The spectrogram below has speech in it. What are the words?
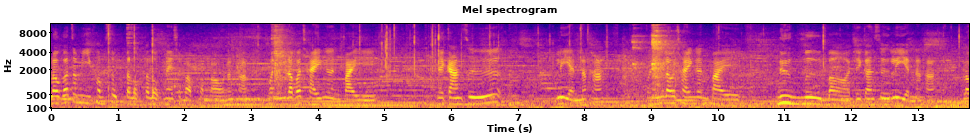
เราก็จะมีความสุขตลกๆในฉบับของเรานะคะ วันนี้เราก็ใช้เงินไปในการซื้อเหรียญนะคะ วันนี้เราใช้เงินไปหนึ่งหมื่นบาทในการซื้อเหรียญนะคะ เรา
